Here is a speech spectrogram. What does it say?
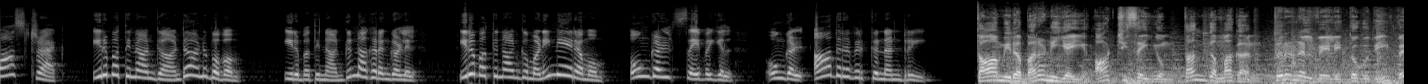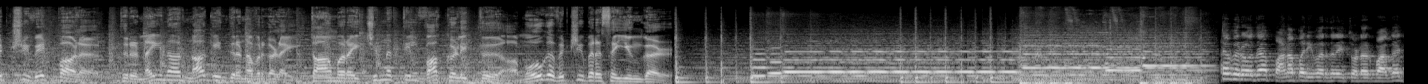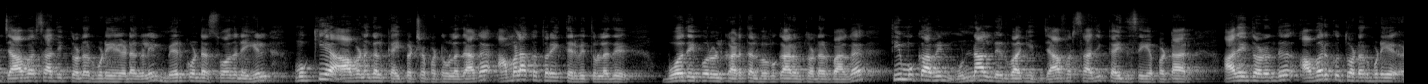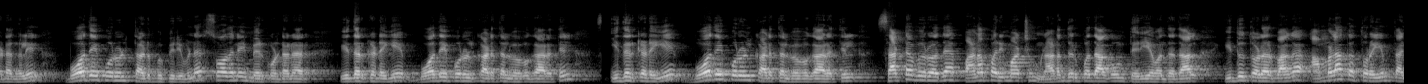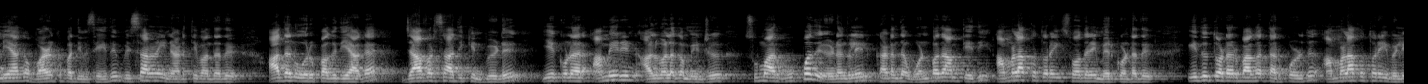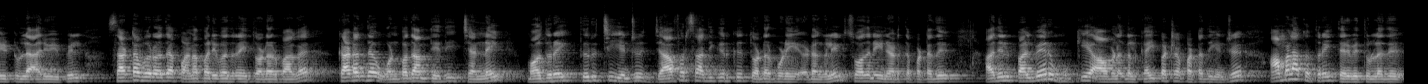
Fast track இருபத்தி நான்கு ஆண்டு அனுபவம். இருபத்தி நான்கு நகரங்களில் இருபத்தி நான்கு மணி நேரமும் உங்கள் சேவையில் உங்கள் ஆதரவிற்கு நன்றி. தாமிரபரணியை ஆட்சி செய்யும் தங்க மகன் திருநெல்வேலி தொகுதி வெற்றி வேட்பாளர் திரு நயினார் நாகேந்திரன் அவர்களை தாமரை சின்னத்தில் வாக்களித்து அமோக வெற்றி பெற செய்யுங்கள். சட்டவிரோத பண பரிவர்த்தனை தொடர்பாக ஜாபர் சாதிக் தொடர்புடைய இடங்களில் மேற்கொண்ட சோதனையில் முக்கிய ஆவணங்கள் கைப்பற்றப்பட்டுள்ளதாக அமலாக்கத்துறை தெரிவித்துள்ளது. போதைப்பொருள் கடத்தல் விவகாரம் தொடர்பாக திமுகவின் முன்னாள் நிர்வாகி ஜாஃபர் சாதிக் கைது செய்யப்பட்டார். அதைத் தொடர்ந்து அவருக்கு தொடர்புடைய இடங்களில் போதைப்பொருள் தடுப்பு பிரிவினர் சோதனை மேற்கொண்டனர். இதற்கிடையே போதைப்பொருள் கடத்தல் விவகாரத்தில் இதற்கிடையே போதைப்பொருள் கடத்தல் விவகாரத்தில் சட்டவிரோத பணப்பரிமாற்றம் நடந்திருப்பதாகவும் தெரிய வந்ததால் இது தொடர்பாக அமலாக்கத்துறையும் தனியாக வழக்கு பதிவு செய்து விசாரணை நடத்தி வந்தது. அதன் ஒரு பகுதியாக ஜாஃபர் சாதிக்கின் வீடு இயக்குனர் அமீரின் அலுவலகம் என்று சுமார் முப்பது இடங்களில் கடந்த ஒன்பதாம் தேதி அமலாக்கத்துறை சோதனை மேற்கொண்டது. இது தொடர்பாக தற்பொழுது அமலாக்கத்துறை வெளியிட்டுள்ள அறிவிப்பில் சட்டவிரோத பண பரிவர்த்தனை தொடர்பாக கடந்த ஒன்பதாம் தேதி சென்னை மதுரை திருச்சி என்று ஜாஃபர் சாதிக்கிற்கு தொடர்புடைய இடங்களில் சோதனை நடத்தப்பட்டது. அதில் பல்வேறு முக்கிய ஆவணங்கள் கைப்பற்றப்பட்டது என்று அமலாக்கத்துறை தெரிவித்துள்ளது.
